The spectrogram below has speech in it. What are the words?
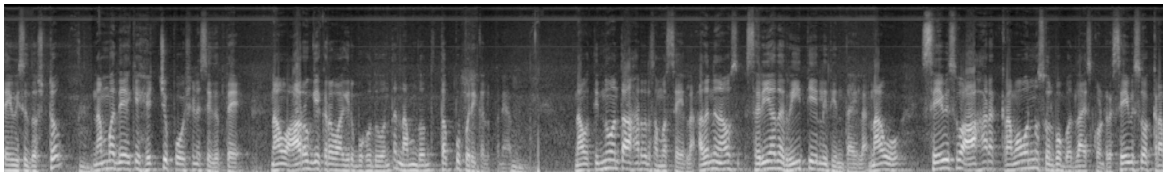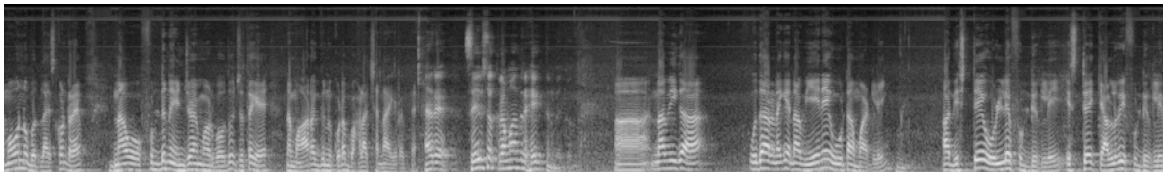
ಸೇವಿಸಿದಷ್ಟು ನಮ್ಮ ದೇಹಕ್ಕೆ ಹೆಚ್ಚು ಪೋಷಣೆ ಸಿಗುತ್ತೆ. ನಾವು ಆರೋಗ್ಯಕರವಾಗಿರಬಹುದು ಅಂತ ನಮ್ಮದೊಂದು ತಪ್ಪು ಪರಿಕಲ್ಪನೆ ಅದು. ನಾವು ತಿನ್ನುವಂಥ ಆಹಾರದ ಸಮಸ್ಯೆ ಇಲ್ಲ. ಅದನ್ನು ನಾವು ಸರಿಯಾದ ರೀತಿಯಲ್ಲಿ ತಿಂತಾ ಇಲ್ಲ. ನಾವು ಸೇವಿಸುವ ಆಹಾರ ಕ್ರಮವನ್ನು ಸ್ವಲ್ಪ ಬದಲಾಯಿಸ್ಕೊಂಡ್ರೆ ಸೇವಿಸುವ ಕ್ರಮವನ್ನು ಬದಲಾಯಿಸ್ಕೊಂಡ್ರೆ ನಾವು ಫುಡ್ಡನ್ನು ಎಂಜಾಯ್ ಮಾಡ್ಬೋದು. ಜೊತೆಗೆ ನಮ್ಮ ಆರೋಗ್ಯನೂ ಕೂಡ ಬಹಳ ಚೆನ್ನಾಗಿರುತ್ತೆ. ಅಂದರೆ ಸೇವಿಸೋ ಕ್ರಮ ಅಂದರೆ ಹೇಗೆ ತಿನ್ನಬೇಕು ನಾವೀಗ ಉದಾಹರಣೆಗೆ ನಾವು ಏನೇ ಊಟ ಮಾಡಲಿ ಅದೆಷ್ಟೇ ಒಳ್ಳೆ ಫುಡ್ ಇರಲಿ ಎಷ್ಟೇ ಕ್ಯಾಲೋರಿ ಫುಡ್ ಇರಲಿ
